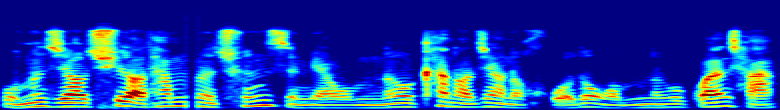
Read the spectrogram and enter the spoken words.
我们只要去到他们的村子里面，我们能够看到这样的活动，我们能够观察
